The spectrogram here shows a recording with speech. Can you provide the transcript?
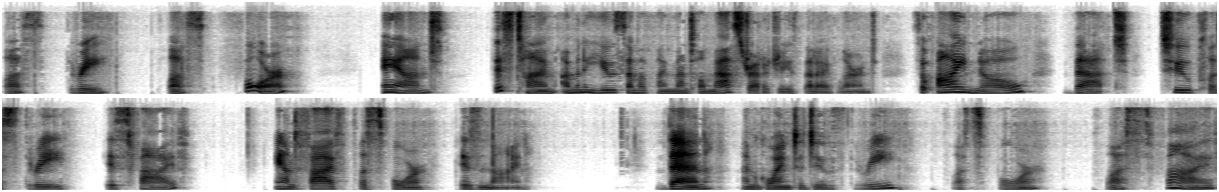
plus 3 plus 4. And this time I'm going to use some of my mental math strategies that I've learned. So I know that 2 plus 3 is 5, and 5 plus 4 is 9. Then I'm going to do 3 plus 4 plus 5.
